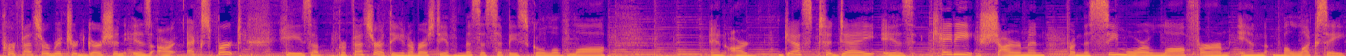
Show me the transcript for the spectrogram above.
Professor Richard Gershon is our expert. He's a professor at the University of Mississippi School of Law. Our guest today is Katie Shireman from the Seymour Law Firm in Biloxi.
